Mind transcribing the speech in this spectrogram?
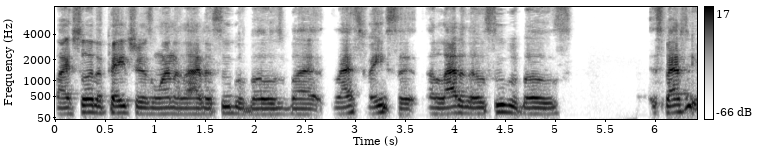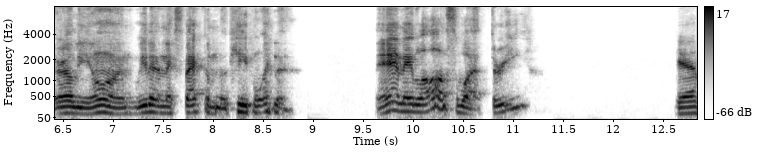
Like, sure, the Patriots won a lot of Super Bowls, but let's face it, a lot of those Super Bowls especially early on, we didn't expect them to keep winning. And they lost what three? Yeah,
